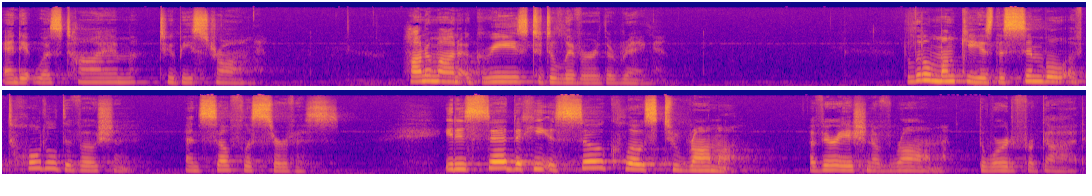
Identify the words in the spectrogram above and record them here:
and it was time to be strong. Hanuman agrees to deliver the ring. The little monkey is the symbol of total devotion and selfless service. It is said that he is so close to Rama, a variation of Ram, the word for God.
